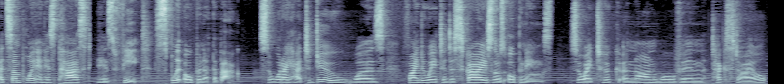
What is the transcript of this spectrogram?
at some point in his past, his feet split open at the back. So what I had to do was find a way to disguise those openings. So I took a non-woven textile.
